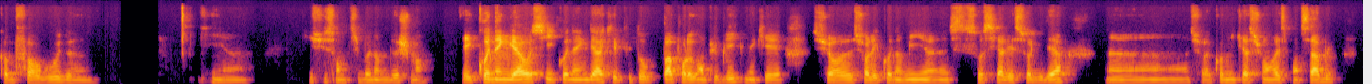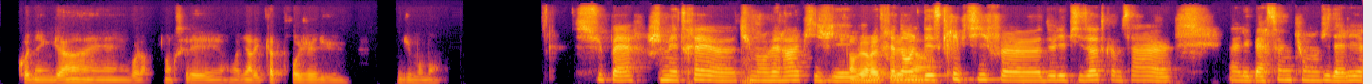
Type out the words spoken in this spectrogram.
Come for Good, euh, qui, qui suit son petit bonhomme de chemin. Et Konenga aussi, Konenga qui est plutôt pas pour le grand public, mais qui est sur, sur l'économie sociale et solidaire, sur la communication responsable, Konenga, et voilà. Donc c'est les, on va dire les quatre projets du, du moment. Super, je mettrai, euh, tu m'enverras, puis je les, mettrai dans le descriptif euh, de l'épisode, comme ça euh, les personnes qui ont envie d'aller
